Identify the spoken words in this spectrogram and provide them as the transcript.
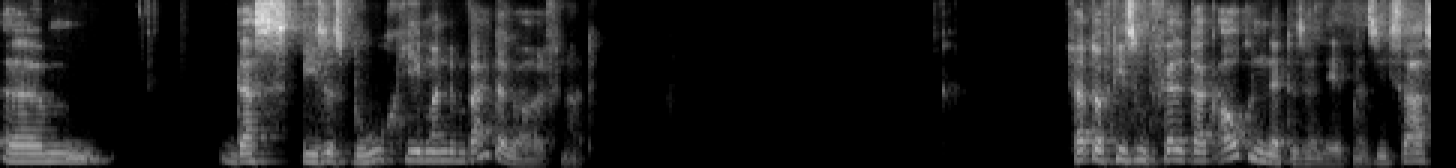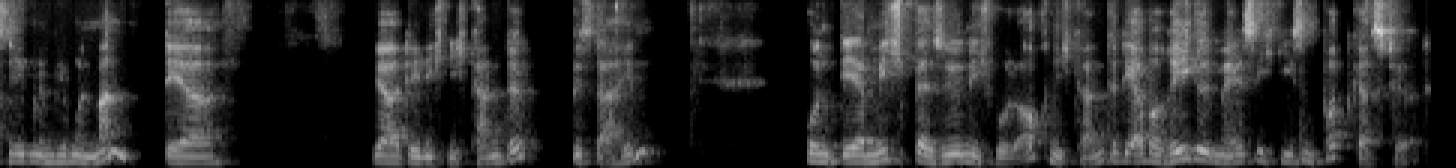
ähm, dass dieses Buch jemandem weitergeholfen hat. Ich hatte auf diesem Feldtag auch ein nettes Erlebnis. Ich saß neben einem jungen Mann, der, ja, den ich nicht kannte bis dahin und der mich persönlich wohl auch nicht kannte, der aber regelmäßig diesen Podcast hört.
